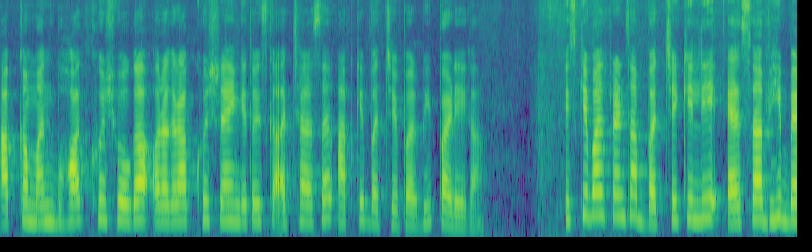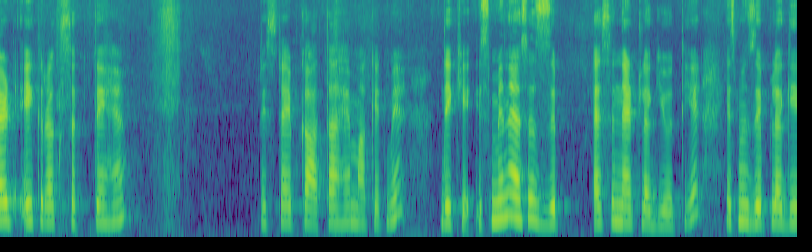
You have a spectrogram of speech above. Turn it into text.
आपका मन बहुत खुश होगा और अगर आप खुश रहेंगे तो इसका अच्छा असर आपके बच्चे पर भी पड़ेगा। इसके बाद फ्रेंड्स आप बच्चे के लिए ऐसा भी बेड एक रख सकते हैं। इस टाइप का आता है मार्केट में। देखिए, इसमें ना ऐसे जिप ऐसे नेट लगी होती है। इसमें ज़िप लगी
